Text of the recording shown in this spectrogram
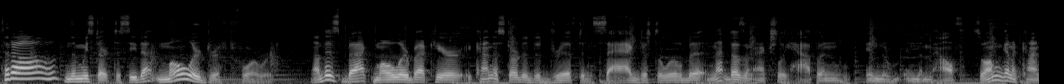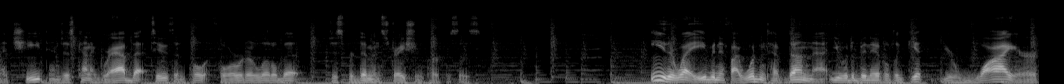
Ta-da! Then we start to see that molar drift forward. Now this back molar back here, it kind of started to drift and sag just a little bit, and that doesn't actually happen in the, in the mouth. So I'm gonna kind of cheat and just kind of grab that tooth and pull it forward a little bit, just for demonstration purposes. Either way, even if I wouldn't have done that, you would have been able to get your wire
